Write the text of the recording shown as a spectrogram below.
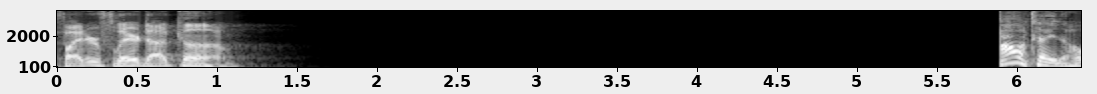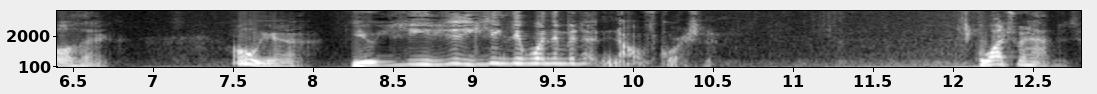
fighterflare.com. I'll tell you the whole thing. Oh yeah, you you, you think they wouldn't have? No, of course not. Watch what happens.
